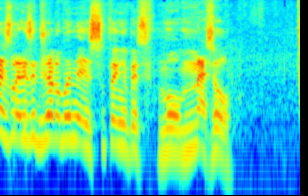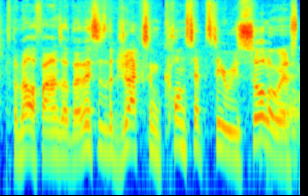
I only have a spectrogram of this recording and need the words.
This, ladies and gentlemen, is something a bit more metal. For the metal fans out there, this is the Jackson Concept Series Soloist.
